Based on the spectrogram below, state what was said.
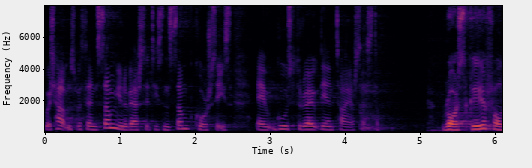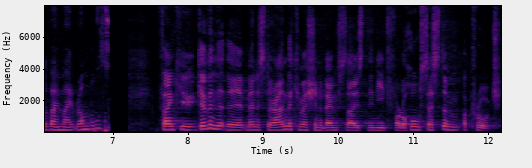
which happens within some universities and some courses um, goes throughout the entire system. Ross Greer, followed by Mike Rumbles. Thank you. Given that the Minister and the Commission have emphasised the need for a whole system approach,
